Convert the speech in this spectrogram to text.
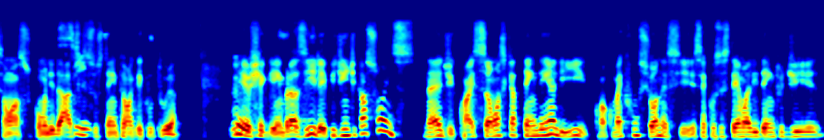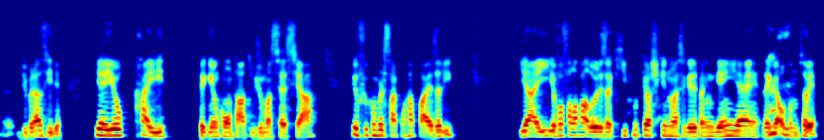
são as comunidades Sim. que sustentam a agricultura. Uhum. E aí eu uhum. cheguei em Brasília e pedi indicações, né, de quais são as que atendem ali, qual, como é que funciona esse, esse ecossistema ali dentro de, de Brasília. E aí eu caí, peguei um contato de uma CSA e eu fui conversar com o um rapaz ali. E aí, eu vou falar valores aqui, porque eu acho que não é segredo para ninguém e é legal uhum. todo mundo saber.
